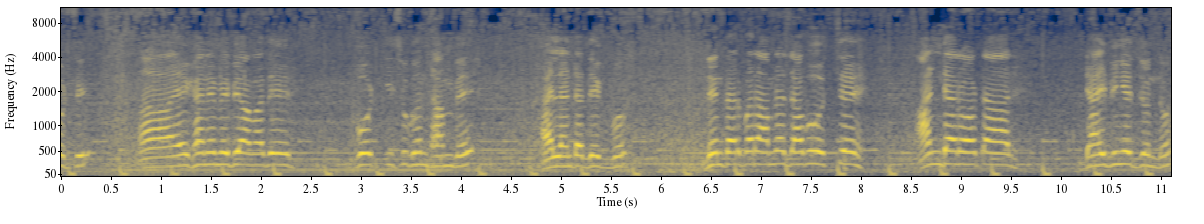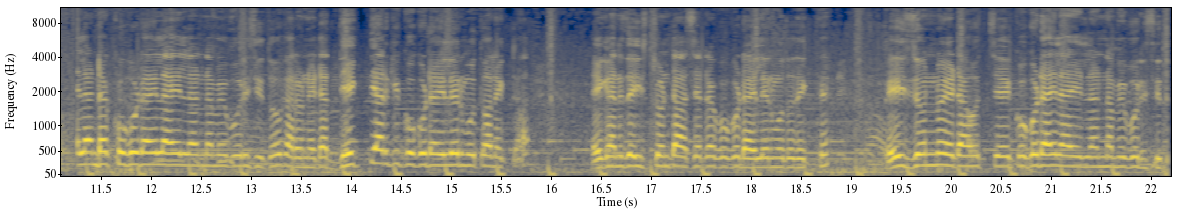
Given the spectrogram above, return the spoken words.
করছি। এখানে মেবি আমাদের বোট কিছুক্ষণ থামবে। আইল্যান্ডটা দেখব। দেন তারপরে আমরা যাব হচ্ছে আন্ডার ওয়াটার ডাইভিং এর জন্য। আইল্যান্ডটা কোকোডাইল আইল্যান্ড নামে পরিচিত, কারণ এটা দেখতে আর কি কোকোডাইলের মতো অনেকটা। এখানে যে স্টোনটা আছে, এটা কোকোডাইলের মতো দেখতে। এই জন্য এটা হচ্ছে কোকোডাইল আইল্যান্ড নামে পরিচিত।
